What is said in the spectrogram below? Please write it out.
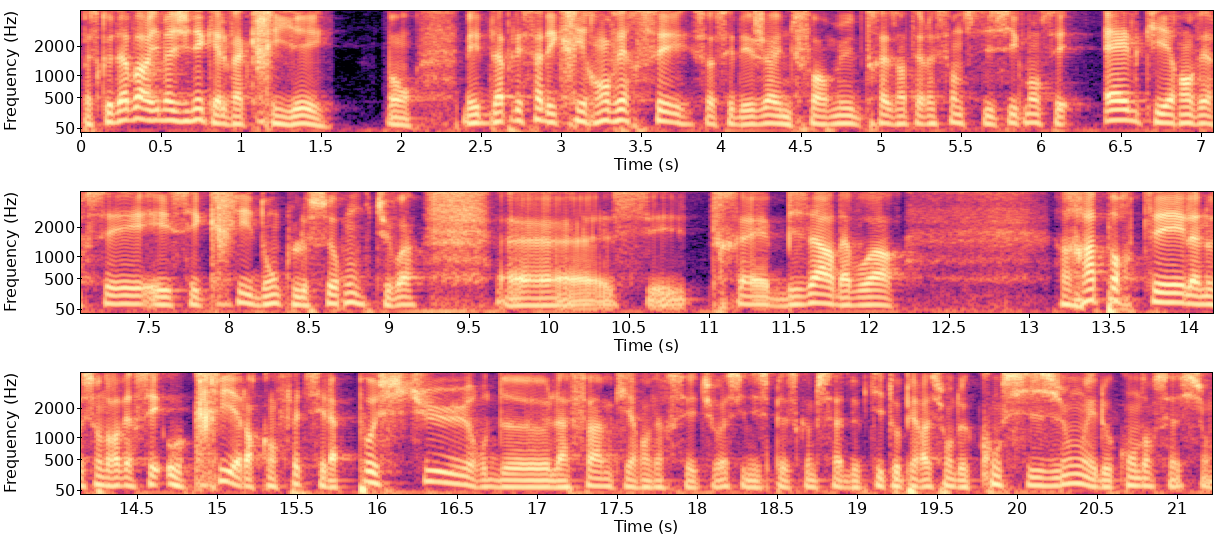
Parce que d'avoir imaginé qu'elle va crier, Bon, mais d'appeler ça des cris renversés, ça c'est déjà une formule très intéressante stylistiquement. C'est elle qui est renversée et ses cris donc le seront, tu vois. Euh, c'est très bizarre d'avoir rapporté la notion de renverser au cri alors qu'en fait c'est la posture de la femme qui est renversée, tu vois. C'est une espèce comme ça de petite opération de concision et de condensation.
